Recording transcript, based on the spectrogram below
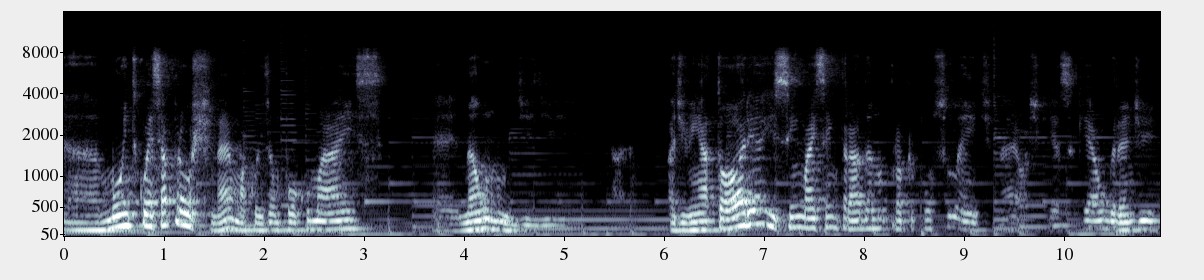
uh, muito com esse approach, né? Uma coisa um pouco mais é, não de, de, adivinhatória e sim mais centrada no próprio consulente, né? Eu acho que esse que é o grande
